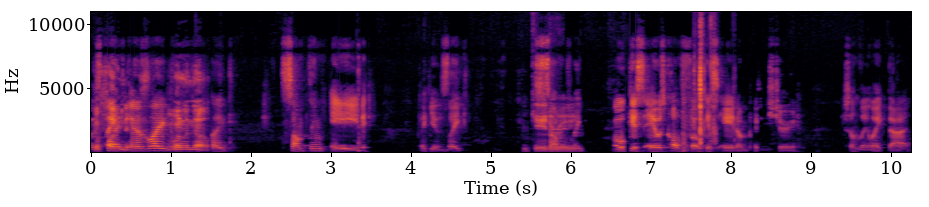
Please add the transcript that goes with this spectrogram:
was like find it. it. was like We want to know. like something aid. Like it was like some, Gatorade. like focus. It was called Focus Aid. I'm pretty sure, something like that.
